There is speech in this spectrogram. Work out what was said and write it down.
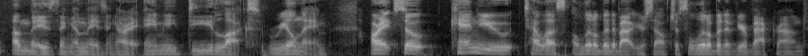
amazing, amazing. All right, Amy Deluxe, real name. All right, so can you tell us a little bit about yourself, just a little bit of your background?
